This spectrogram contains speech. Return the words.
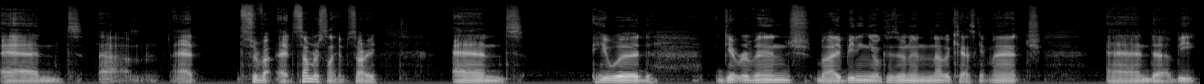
and um, at at SummerSlam, sorry, and he would get revenge by beating Yokozuna in another casket match, and uh, beat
